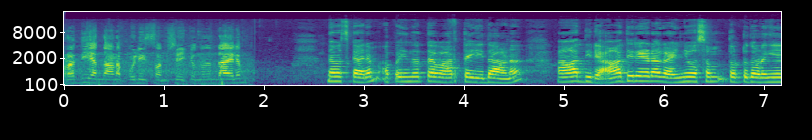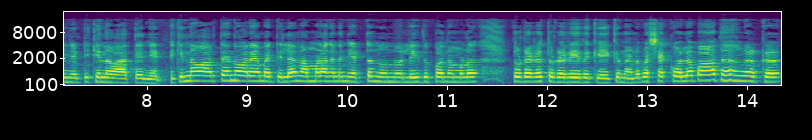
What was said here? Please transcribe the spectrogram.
പ്രതി എന്നാണ് പോലീസ് സംശയിക്കുന്നത്. എന്തായാലും നമസ്കാരം. അപ്പോൾ ഇന്നത്തെ വാർത്ത ഇതാണ്. ആതിര. ആതിരയുടെ കഴിഞ്ഞ ദിവസം തൊട്ട് തുടങ്ങിയ ഞെട്ടിക്കുന്ന വാർത്ത. ഞെട്ടിക്കുന്ന വാർത്ത എന്ന് പറയാൻ പറ്റില്ല. നമ്മളങ്ങനെ ഞെട്ടുന്നൊന്നുമില്ല. ഇതിപ്പോൾ നമ്മൾ തുടരെ തുടരെ ഇത് കേൾക്കുന്നുണ്ട്. പക്ഷേ കൊലപാതകങ്ങൾക്ക്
